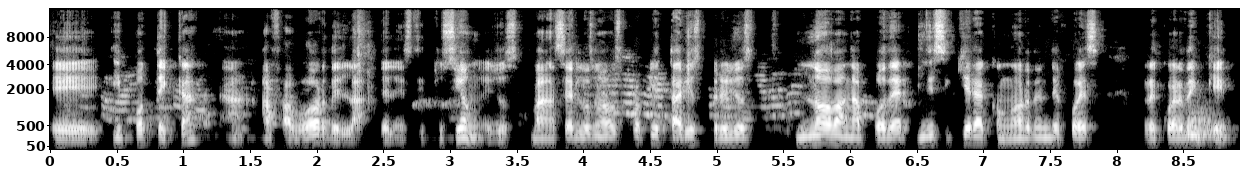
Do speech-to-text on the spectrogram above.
eh, hipoteca a, favor de la, de la institución. Ellos van a ser los nuevos propietarios, pero ellos no van a poder, ni siquiera con orden de juez. Recuerden que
